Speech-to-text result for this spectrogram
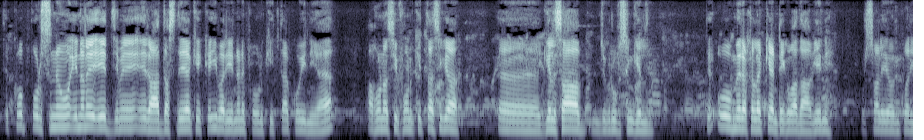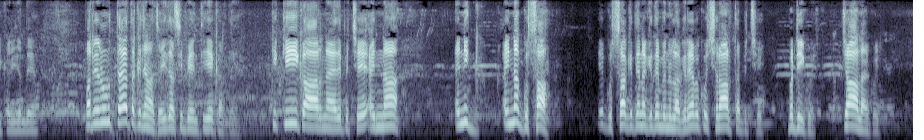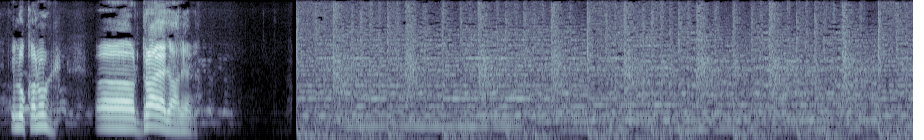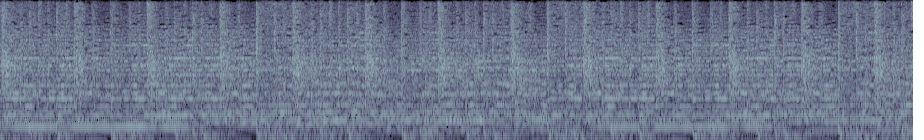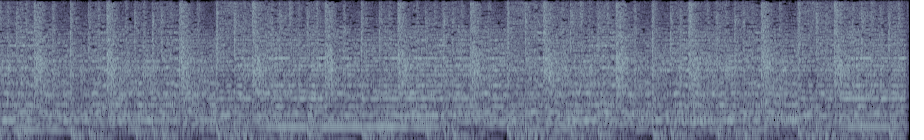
ਦੇਖੋ, ਪੁਲਿਸ ਨੂੰ ਇਹਨਾਂ ਨੇ ਇਹ ਜਿਵੇਂ ਇਹ ਰਾਤ ਦੱਸਦੇ ਆ ਕਿ ਕਈ ਵਾਰੀ ਇਹਨਾਂ ਨੇ ਫੋਨ ਕੀਤਾ, ਕੋਈ ਨਹੀਂ ਆਇਆ। ਆ ਹੁਣ ਅਸੀਂ ਫੋਨ ਕੀਤਾ ਸੀਗਾ ਗਿੱਲ ਸਾਹਿਬ, ਜਗਰੂਪ ਸਿੰਘ ਗਿੱਲ, ਤੇ ਉਹ ਮੇਰੇ ਖਿਆਲ ਘੰਟੇ ਕੁ ਬਾਅਦ ਆ ਗਏ ਨੇ। ਪੁਲਿਸ ਵਾਲੇ ਇਨਕੁਆਇਰੀ ਕਰੀ ਜਾਂਦੇ ਆ। ਪਰ ਇਹਨਾਂ ਨੂੰ ਤਹਿ ਤੱਕ ਜਾਣਾ ਚਾਹੀਦਾ, ਅਸੀਂ ਬੇਨਤੀ ਇਹ ਕਰਦੇ ਹਾਂ ਕਿ ਕੀ ਕਾਰਨ ਹੈ ਇਹਦੇ ਪਿੱਛੇ? ਇੰਨਾ, ਇੰਨੀ ਇੰਨਾ ਗੁੱਸਾ, ਇਹ ਗੁੱਸਾ ਕਿਤੇ ਨਾ ਕਿਤੇ ਮੈਨੂੰ ਲੱਗ ਰਿਹਾ ਵੀ ਕੋਈ ਸ਼ਰਾਰਤ ਹੈ ਪਿੱਛੇ, ਵੱਡੀ ਕੋਈ, ਚਾਲ ਹੈ ਕੋਈ, ਕਿ ਲੋਕਾਂ ਨੂੰ ਡਰਾਇਆ ਜਾ ਰਿਹਾ ਹੈਗਾ।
